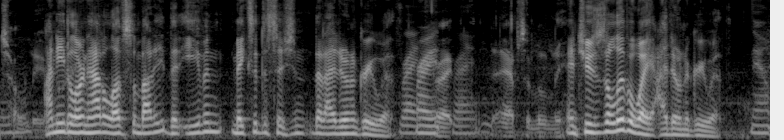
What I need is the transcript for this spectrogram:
Totally. Mm-hmm. I need to learn how to love somebody that even makes a decision that I don't agree with, Right. Right. right. Right. Absolutely. and chooses to live a way I don't agree with. Yeah.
